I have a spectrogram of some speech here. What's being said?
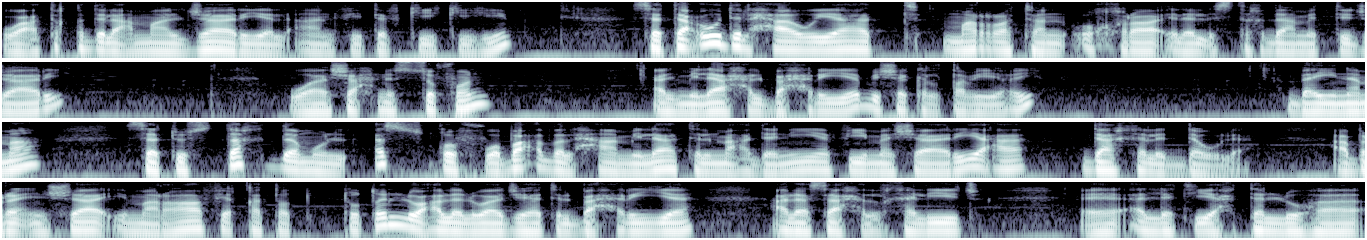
واعتقد الأعمال جارية الآن في تفكيكه ستعود الحاويات مرة أخرى إلى الاستخدام التجاري. وشحن السفن الملاحة البحرية بشكل طبيعي. بينما ستستخدم الأسقف وبعض الحاملات المعدنية في مشاريع داخل الدولة عبر إنشاء مرافق تطل على الواجهة البحرية على ساحل الخليج آه، التي يحتلها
